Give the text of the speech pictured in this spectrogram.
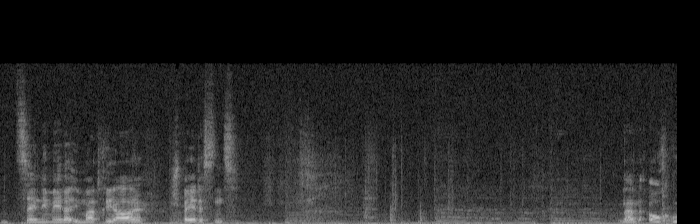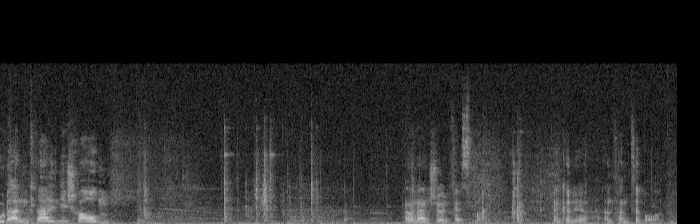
einen Zentimeter im Material spätestens. Dann auch gut anknallen die Schrauben. Und dann schön festmachen. Dann könnt ihr anfangen zu bohren.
